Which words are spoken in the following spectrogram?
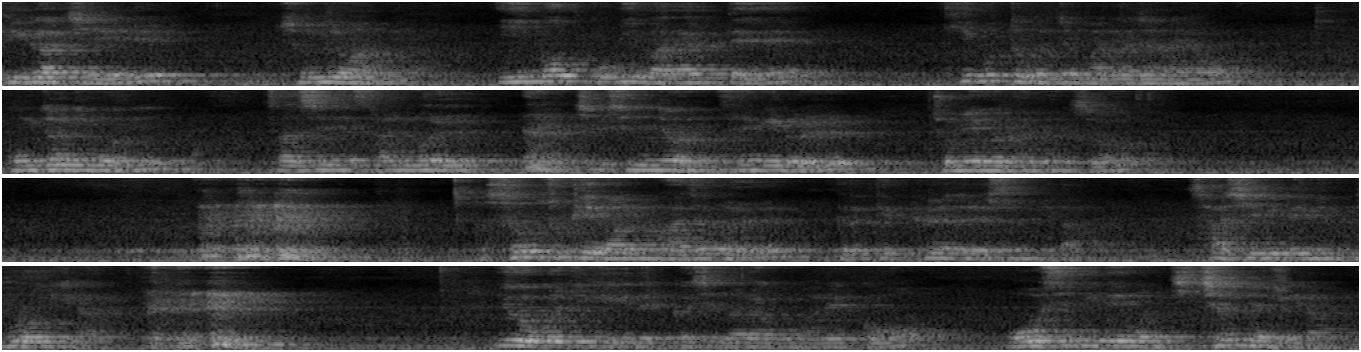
귀가 제일 중요합니다. 이목 구비 말할 때 귀부터 먼저 말하잖아요. 공자님은 자신의 삶을 70년 생애를 조명을 하면서 성숙해가는 과정을 그렇게 표현을 했습니다. 40이 되면 부록이라 유혹을 이기게 될 것이다라고 말했고 50이 되면 지천명이라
